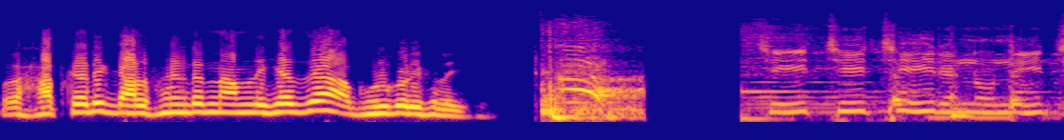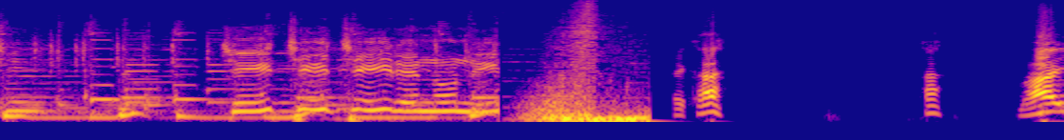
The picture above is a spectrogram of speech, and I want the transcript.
ওই হাত কাটি গার্লফ্রেন্ডের নাম লিখে যা ভুল করে ফেলাইছে। ছি ছি ছি রে নুনি ছি ছি ছি ছি রে নুনি। এ খা খা। ভাই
